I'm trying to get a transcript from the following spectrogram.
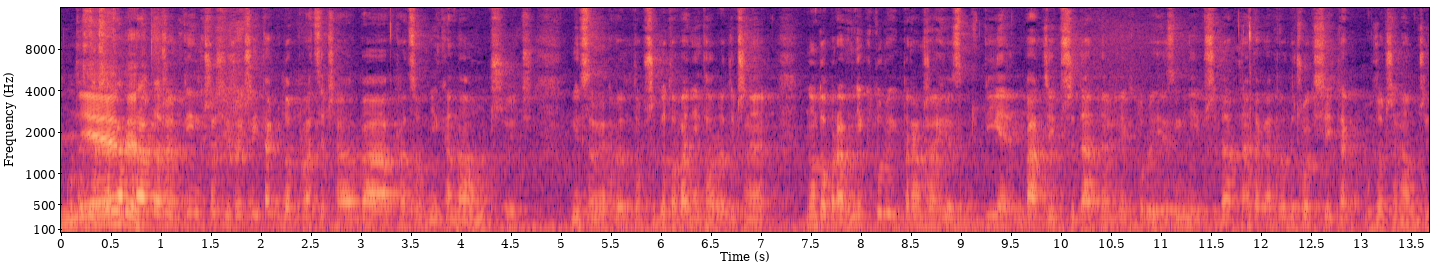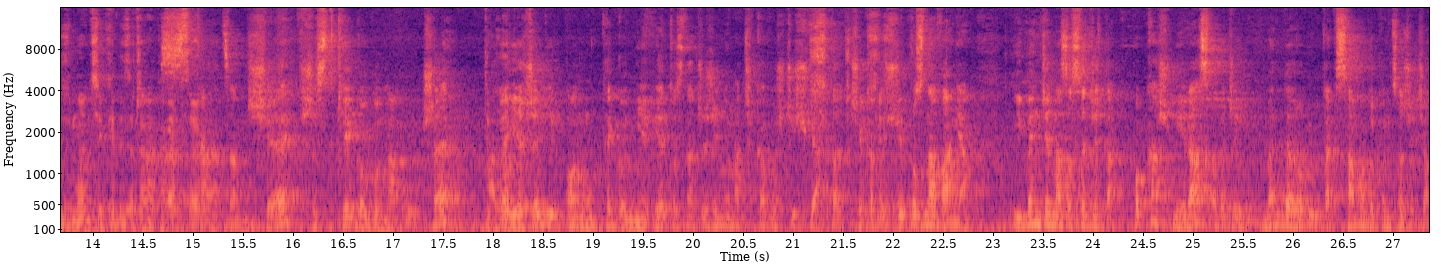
Nie To jest też taka prawda, że w większości rzeczy i tak do pracy trzeba pracownika nauczyć. Więc tak naprawdę to przygotowanie teoretyczne, no dobra, w niektórych branżach jest bardziej przydatne, w niektórych jest mniej przydatne. Tak naprawdę człowiek się i tak zaczyna uczyć w momencie, kiedy zaczyna pracę. Zgadzam się, wszystkiego go nauczę, Tylko- ale jeżeli on tego nie wie, to znaczy, że nie ma ciekawości świata, ciekawości poznawania. I będzie na zasadzie tak, pokaż mi raz, a będzie, będę robił tak samo do końca życia.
